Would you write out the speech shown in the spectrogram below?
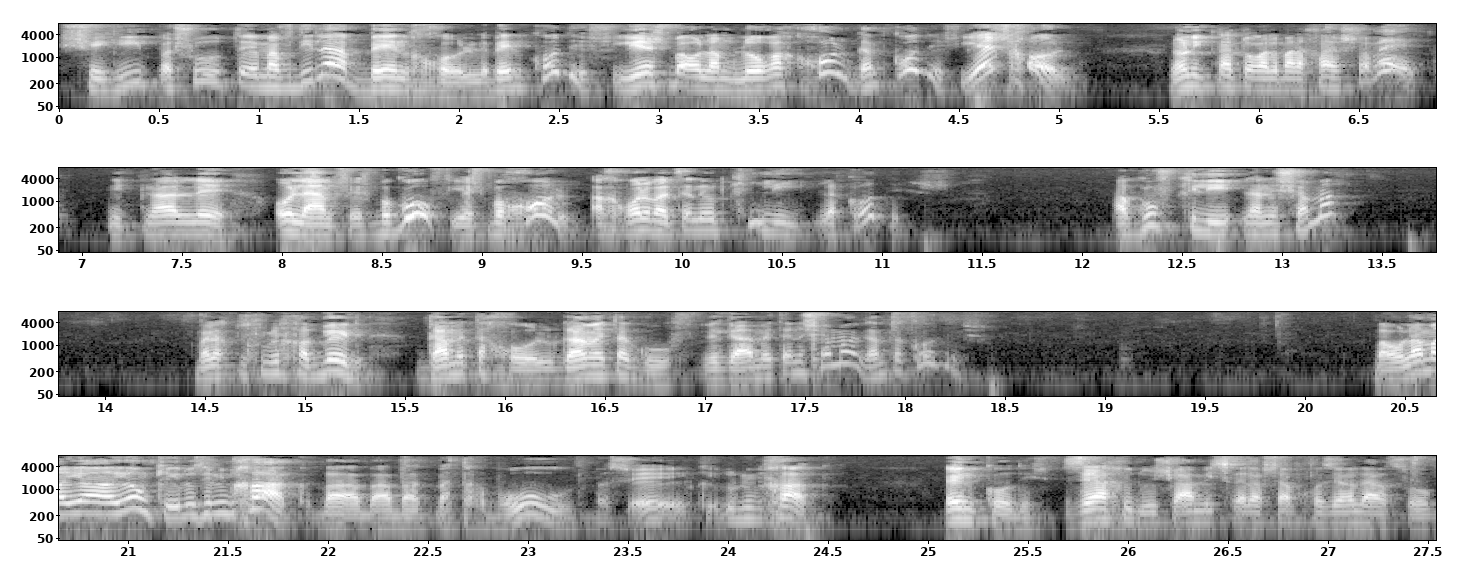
שהיא פשוט אה, מבדילה בין חול לבין קודש. יש בעולם לא רק חול, גם קודש, יש חול. לא ניתנה תורה למלאכה השרת, ניתנה לעולם שיש בו גוף, יש בו חול. החול אבל צריך להיות כלי לקודש. הגוף כלי לנשמה. ואנחנו צריכים לכבד גם את החול, גם את הגוף, וגם את הנשמה, גם את הקודש. בעולם היה היום כאילו זה נמחק, בתרבות, בזה, כאילו נמחק. אין קודש. זה החידוש שעם ישראל עכשיו חוזר לארצו,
